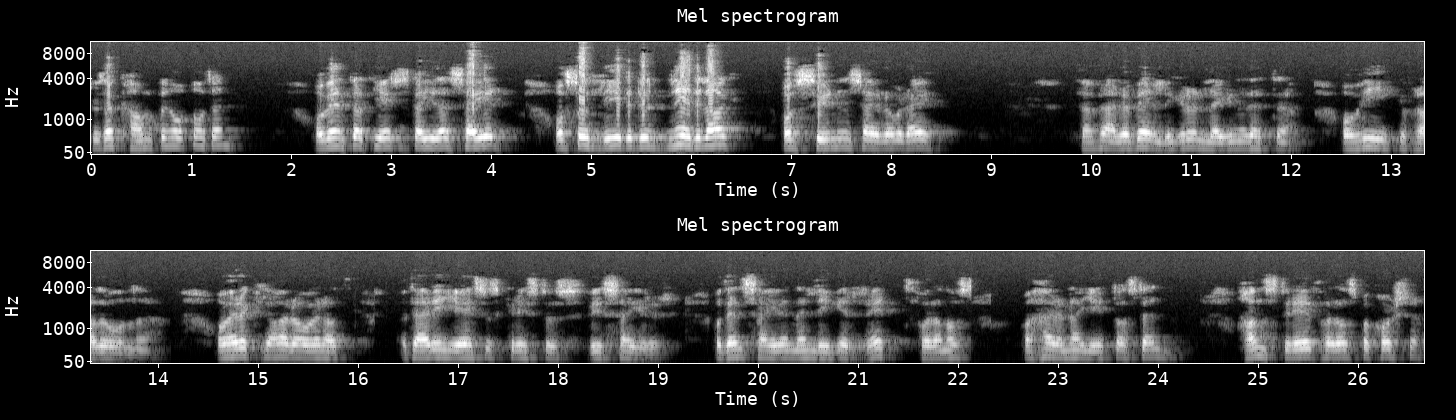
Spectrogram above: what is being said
Du tar kampen opp mot den og venter at Jesus skal gi deg seier. Og så lider du nederlag og synden seier over deg. Derfor er det veldig grunnleggende dette å vike fra det onde. Og være klar over at det er i Jesus Kristus vi seirer. Og den seieren den ligger rett foran oss. Og Herren har gitt oss den. Han stred for oss på korset.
